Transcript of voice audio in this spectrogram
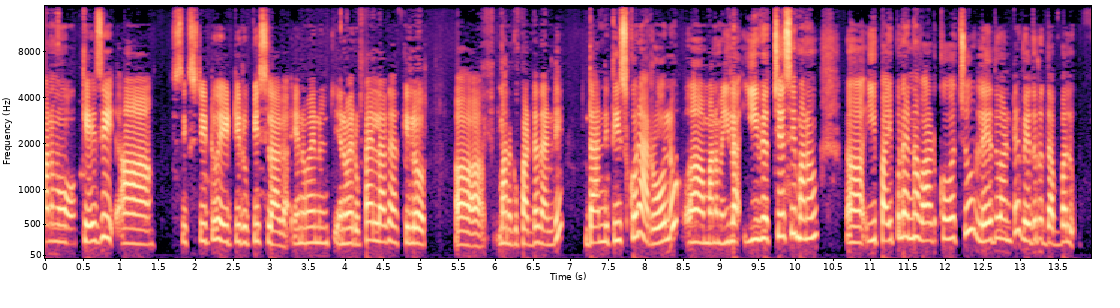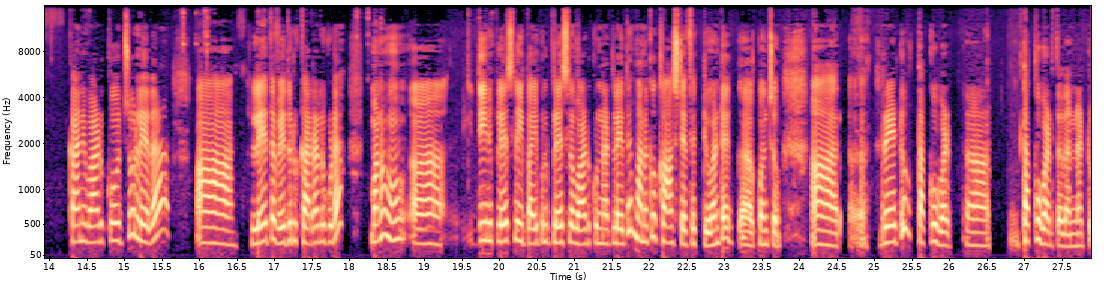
మనము KG sixty to eighty rupees లాగా ఎనభై నుంచి ఎనభై రూపాయల లాగా కిలో మనకు పడ్డదండి. దాన్ని తీసుకొని ఆ రోలు మనం ఇలా ఇవి వచ్చేసి మనం ఈ పైపులైనా వాడుకోవచ్చు. లేదు అంటే వెదురు దబ్బలు కానీ వాడుకోవచ్చు. లేదా లేత వెదురు కర్రలు కూడా మనం దీని ప్లేస్లో ఈ పైపుల ప్లేస్లో వాడుకున్నట్లయితే మనకు కాస్ట్ ఎఫెక్టివ్. అంటే కొంచెం రేటు తక్కువ తక్కువ పడుతుంది అన్నట్టు.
